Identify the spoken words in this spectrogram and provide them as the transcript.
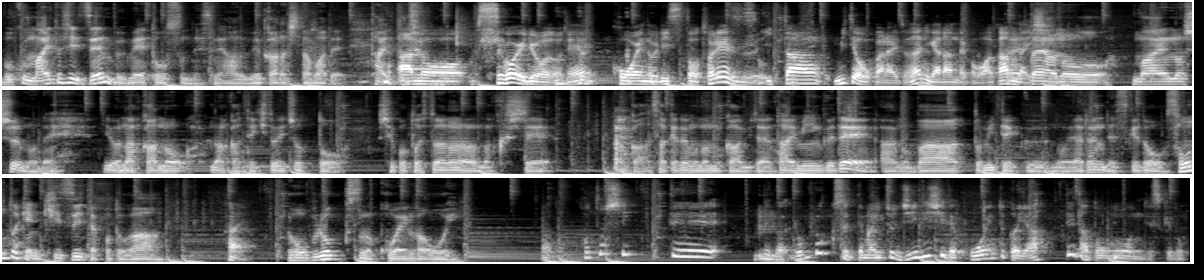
僕毎年全部目通すんですね。あの上から下まで。あの、すごい量のね、公演のリストをとりあえず一旦見ておかないと何が何だか分かんないし。あの前の週のね夜中のなんか適当にちょっと仕事一段なくしてなんか酒でも飲むかみたいなタイミングであのバーッと見ていくのをやるんですけどその時に気づいたことがはい。ロブロックスの講演が多い。今年って、うんてかロブロックスってまあ一応 GDC で公演とかやってたと思うんですけど、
